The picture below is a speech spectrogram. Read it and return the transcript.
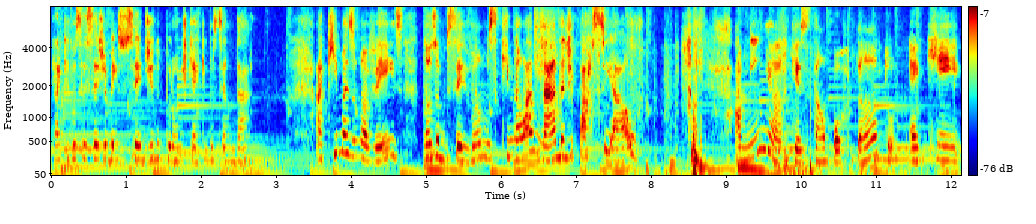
para que você seja bem-sucedido por onde quer que você andar. Aqui, mais uma vez, nós observamos que não há nada de parcial. A minha questão, portanto, é que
